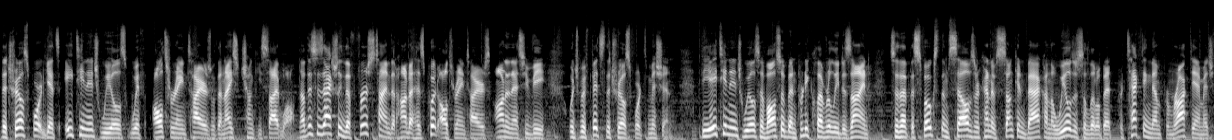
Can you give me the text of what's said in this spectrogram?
The Trail Sport gets 18-inch wheels with all-terrain tires with a nice chunky sidewall. Now this is actually the first time that Honda has put all-terrain tires on an SUV, which befits the Trail Sport's mission. The 18-inch wheels have also been pretty cleverly designed so that the spokes themselves are kind of sunken back on the wheel just a little bit, protecting them from rock damage,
